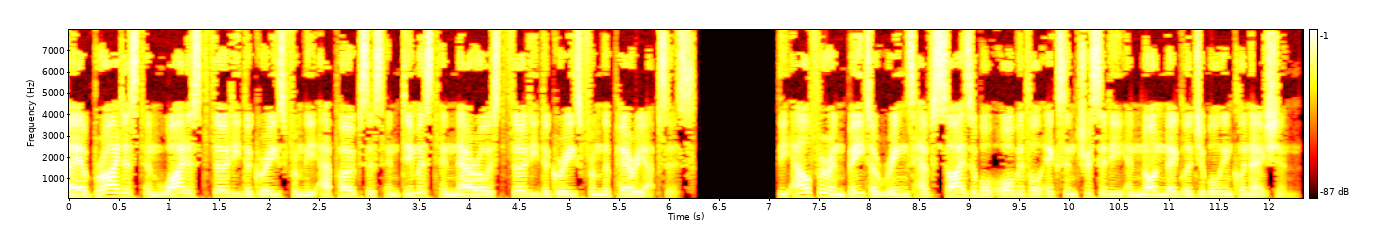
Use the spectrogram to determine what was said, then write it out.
They are brightest and widest 30 degrees from the apoapsis and dimmest and narrowest 30 degrees from the periapsis. The alpha and beta rings have sizable orbital eccentricity and non-negligible inclination.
